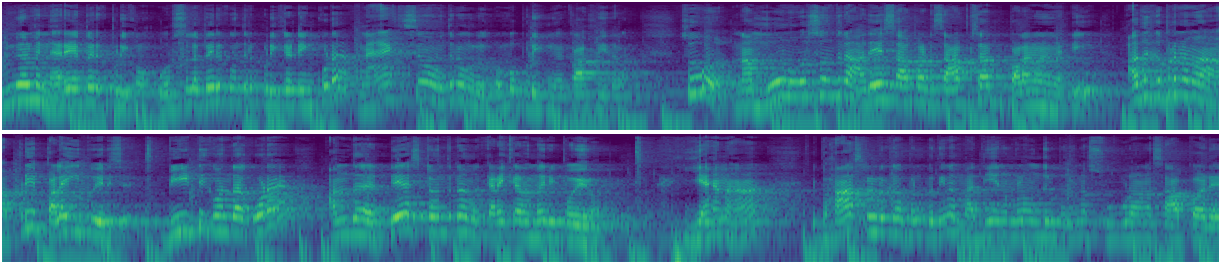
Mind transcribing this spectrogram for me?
உண்மையாலுமே நிறைய பேருக்கு பிடிக்கும். ஒரு சில பேருக்கு வந்துட்டு பிடிக்காட்டியும் கூட மேக்ஸிமம் வந்துட்டு உங்களுக்கு ரொம்ப பிடிக்குங்க காஃபி இதெல்லாம். ஸோ நான் மூணு வருஷம் வந்துட்டு அதே சாப்பாடு சாப்பிட்டு சாப்பிட்டு பழகினங்காட்டி அதுக்கப்புறம் நம்ம அப்படியே பழகி போயிடுச்சு வீட்டுக்கு வந்தால் கூட அந்த டேஸ்ட் வந்துட்டு நமக்கு கிடைக்காத மாதிரி போயிடும் ஏன்னா இப்போ ஹாஸ்டல் இருக்கு அப்படின்னு பார்த்தீங்கன்னா மதியானம்லாம் வந்துட்டு பார்த்தீங்கன்னா சூடான சாப்பாடு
